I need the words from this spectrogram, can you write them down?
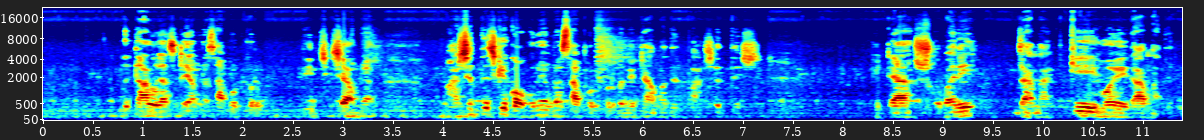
তাল গাছটাই আমরা সাপোর্ট করব। দিন শেষে আমরা পাশের দেশকে কখনোই আমরা সাপোর্ট করব এটা আমাদের পাশের দেশ। এটা সবারই জানা। কে হয় এরা আমাদের?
